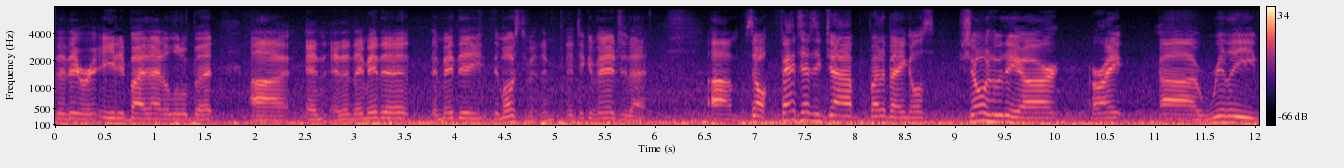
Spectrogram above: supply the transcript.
that, they were aided by that a little bit, uh, and and they made the they made the, the most of it. They, they took advantage of that. Um, so fantastic job by the Bengals, showing who they are. All right, uh, really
